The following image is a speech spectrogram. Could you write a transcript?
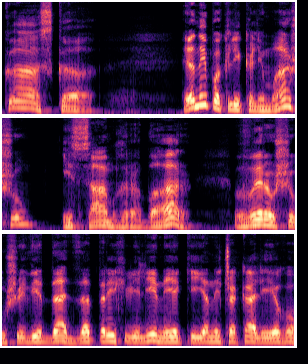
казка. Яны паклікалі машу і сам грабар, выраўшыўшы відаць за тры хвіліны які яны чакалі яго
